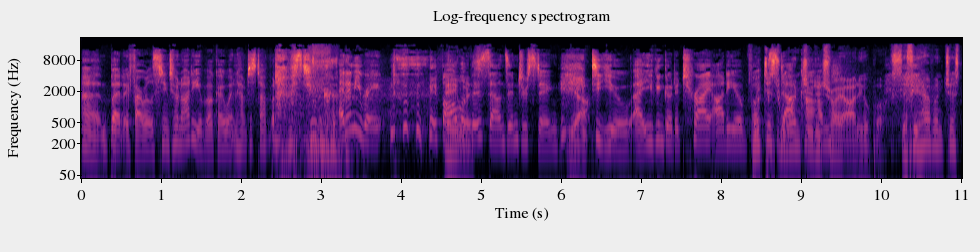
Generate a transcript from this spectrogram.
Uh, but if I were listening to an audiobook, I wouldn't have to stop what I was doing. At any rate, if all of this sounds interesting Yeah. to you, uh, you can go to tryaudiobooks.com. We just want you to try audiobooks. If you haven't, just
